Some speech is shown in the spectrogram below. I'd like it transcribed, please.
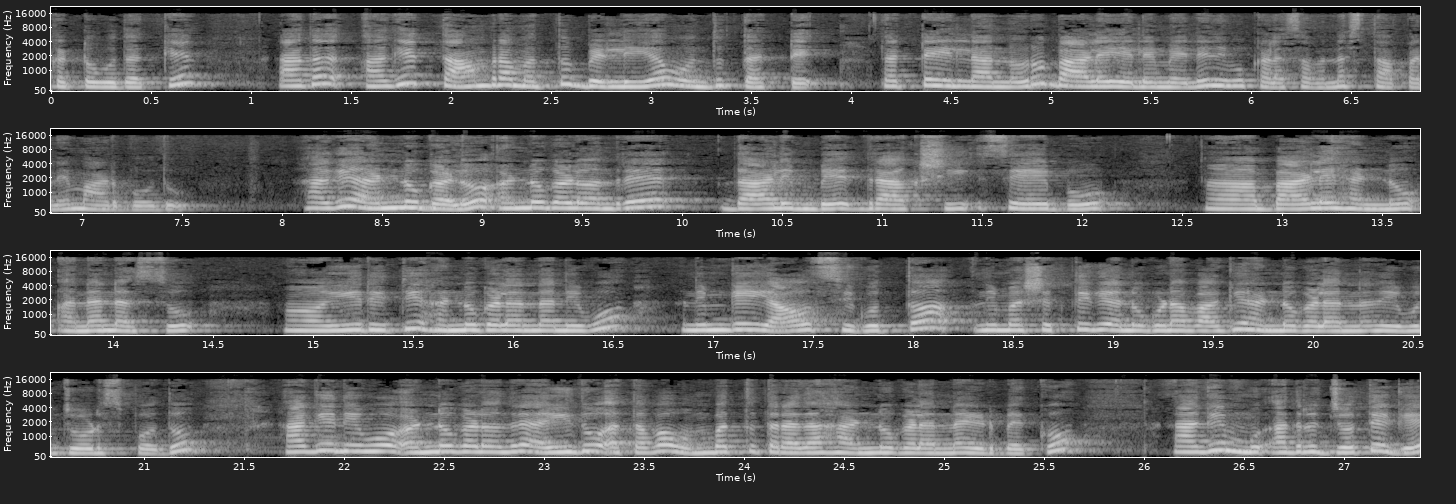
ಕಟ್ಟುವುದಕ್ಕೆ. ಆಗ, ಹಾಗೆ ತಾಮ್ರ ಮತ್ತು ಬೆಳ್ಳಿಯ ಒಂದು ತಟ್ಟೆ. ತಟ್ಟೆ ಇಲ್ಲ ಅನ್ನೋರು ಬಾಳೆ ಎಲೆ ಮೇಲೆ ನೀವು ಕಳಸವನ್ನ ಸ್ಥಾಪನೆ ಮಾಡಬಹುದು ಹಾಗೆ ಹಣ್ಣುಗಳು ಹಣ್ಣುಗಳು ಅಂದ್ರೆ ದಾಳಿಂಬೆ, ದ್ರಾಕ್ಷಿ, ಸೇಬು ಬಾಳೆಹಣ್ಣು ಅನನಸ್ಸು ಈ ರೀತಿ ಹಣ್ಣುಗಳನ್ನು ನೀವು ನಿಮಗೆ ಯಾವ್ದು ಸಿಗುತ್ತೋ ನಿಮ್ಮ ಶಕ್ತಿಗೆ ಅನುಗುಣವಾಗಿ ಹಣ್ಣುಗಳನ್ನು ನೀವು ಜೋಡಿಸ್ಬೋದು. ಹಾಗೆ ನೀವು ಹಣ್ಣುಗಳು ಅಂದ್ರೆ ಐದು ಅಥವಾ ಒಂಬತ್ತು ತರಹದ ಹಣ್ಣುಗಳನ್ನು ಇಡಬೇಕು. ಹಾಗೆ ಅದ್ರ ಜೊತೆಗೆ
